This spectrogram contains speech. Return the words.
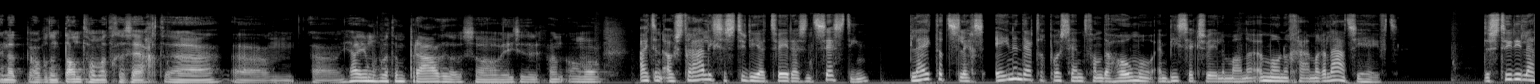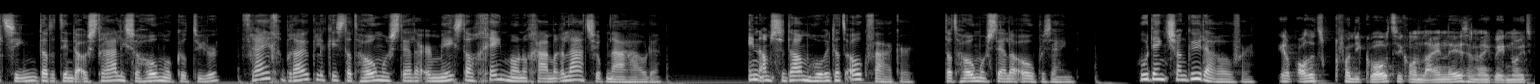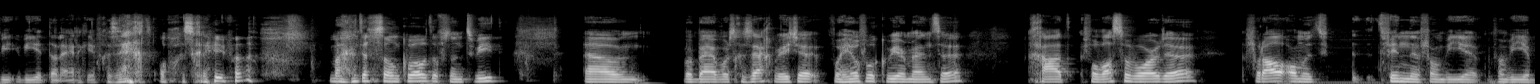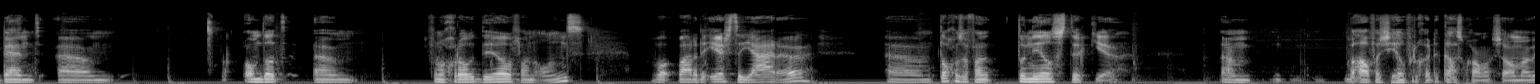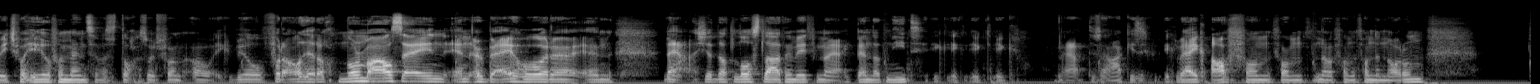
En dat bijvoorbeeld een tante van had gezegd, uh, um, uh, ja, je moet met hem praten of zo, weet je. Van, oh. Uit een Australische studie uit 2016 blijkt dat slechts 31% van de homo- en biseksuele mannen een monogame relatie heeft. De studie laat zien dat het in de Australische homocultuur vrij gebruikelijk is dat homostellen er meestal geen monogame relatie op nahouden. In Amsterdam hoor ik dat ook vaker, dat homostellen open zijn. Hoe denkt Changu daarover? Ik heb altijd van die quotes die ik online lees en ik weet nooit wie, wie het dan eigenlijk heeft gezegd of geschreven. Maar het is zo'n quote of zo'n tweet um, waarbij wordt gezegd, weet je, voor heel veel queer mensen gaat volwassen worden vooral om het het vinden van wie je, van wie je bent. Um, omdat um, voor een groot deel van ons waren de eerste jaren toch een soort van toneelstukje. Behalve als je heel vroeg uit de kast kwam of zo. Maar weet je, voor heel veel mensen was het toch een soort van... Oh, ik wil vooral heel erg normaal zijn en erbij horen. En nou ja, als je dat loslaat en weet van... Nou ja, ik ben dat niet. Ik, ik, ik, ik nou, tussen haakjes, ik, ik wijk af van, van, nou, van, van de norm.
